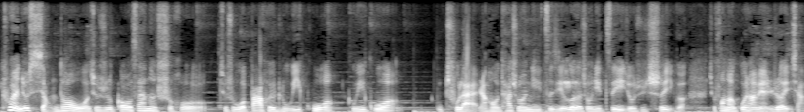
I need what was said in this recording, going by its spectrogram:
突然就想到我就是高三的时候，就是我爸会卤一锅。煮一锅出来，然后他说你自己饿的时候，你自己就去吃一个，就放到锅上面热一下。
